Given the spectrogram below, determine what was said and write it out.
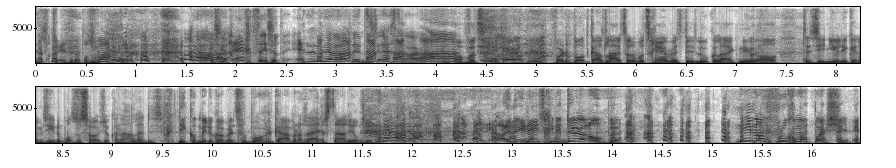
Dat is twee druppels water. Is het echt? Is het echt? Ja, dit is echt waar. Op het scherm. Voor de podcast luisteren op het scherm is die lookalike nu al te zien. Jullie kunnen hem zien op onze social kanalen. Dus Die komt binnenkort met verborgen camera zijn eigen stadion binnen. En ineens ging de deur open. Niemand vroeg om een pasje.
